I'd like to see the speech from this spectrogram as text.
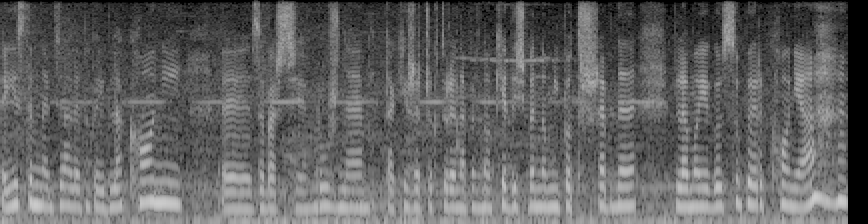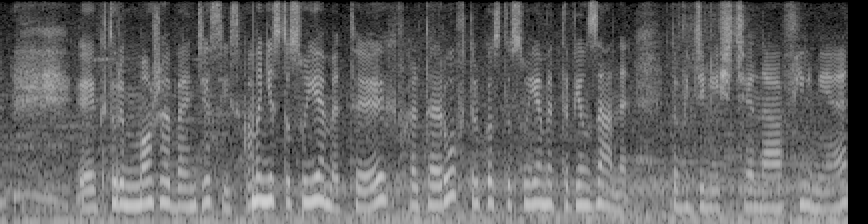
Jestem na dziale tutaj dla koni. E, Zobaczcie, różne takie rzeczy, które na pewno kiedyś będą mi potrzebne dla mojego super konia, e, którym może będzie Cisco. My nie stosujemy tych halterów, tylko stosujemy te wiązane. To widzieliście na filmie.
